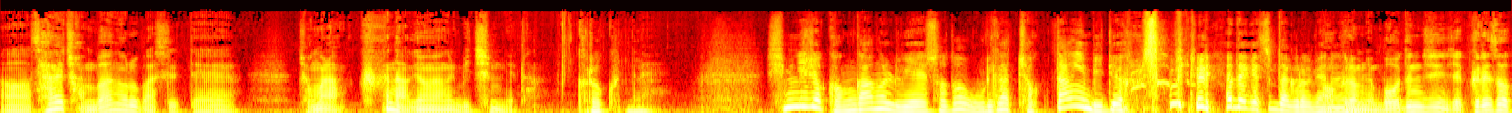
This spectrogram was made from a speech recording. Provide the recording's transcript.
어, 사회 전반으로 봤을 때 정말 큰 악영향을 미칩니다. 그렇군요. 심리적 건강을 위해서도 우리가 적당히 미디어를 소비를 해야 되겠습니다. 그러면. 어, 그럼요. 뭐든지 이제 그래서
